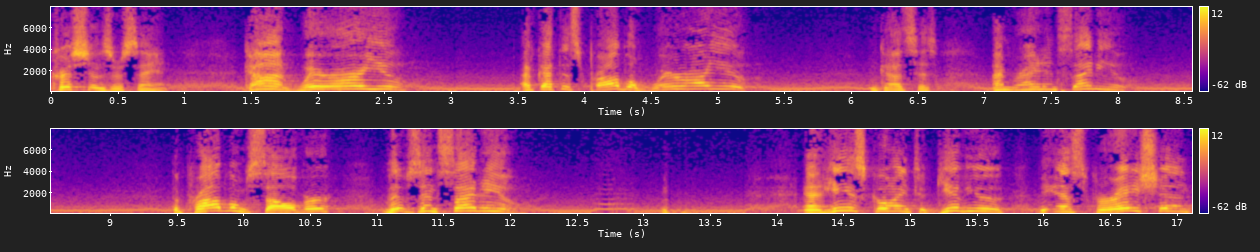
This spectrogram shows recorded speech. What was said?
Christians are saying, God, where are you? I've got this problem. Where are you? And God says, I'm right inside of you. The problem solver lives inside of you. and He's going to give you the inspiration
